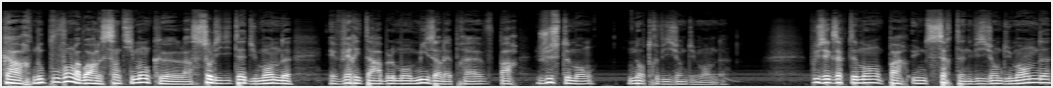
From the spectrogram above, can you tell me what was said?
Car nous pouvons avoir le sentiment que la solidité du monde est véritablement mise à l'épreuve par justement notre vision du monde plus exactement par une certaine vision du monde,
